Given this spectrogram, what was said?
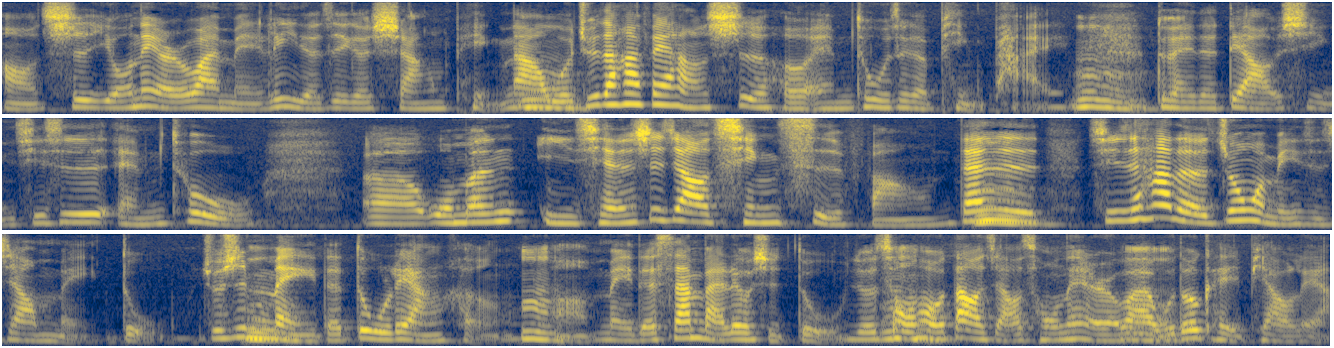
啊、哦，是由内而外美丽的这个商品。嗯、那我觉得它非常适合 M Two 这个品牌，嗯，对的调性。其实 M Two。呃，我们以前是叫青次方，但是其实它的中文名字叫美度，嗯、就是美的度量衡啊、嗯呃，美的三百六十度，就从头到脚，从、嗯、内而外，我都可以漂亮，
